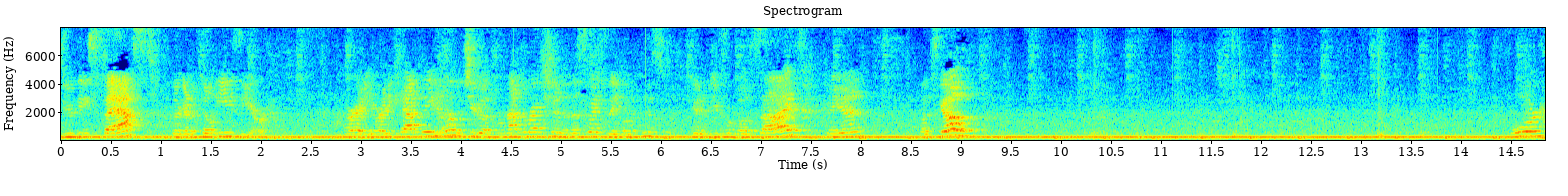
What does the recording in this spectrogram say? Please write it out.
Do these fast, they're gonna feel easier. All right, you ready, Kathy? I'll let you go from that direction and this way so they go this way. Get a view from both sides, and let's go. Four,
